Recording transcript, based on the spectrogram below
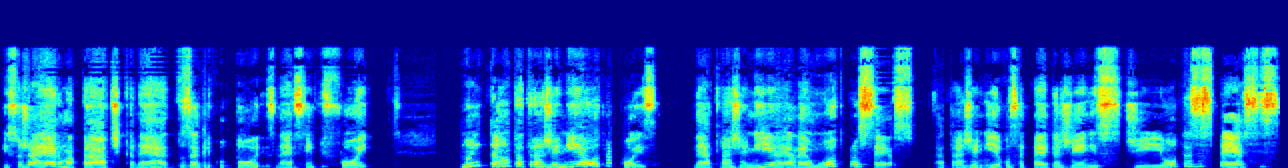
Isso já era uma prática, né, dos agricultores, né? Sempre foi. No entanto, a transgenia é outra coisa. Né? A transgenia ela é um outro processo. A transgenia você pega genes de outras espécies,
